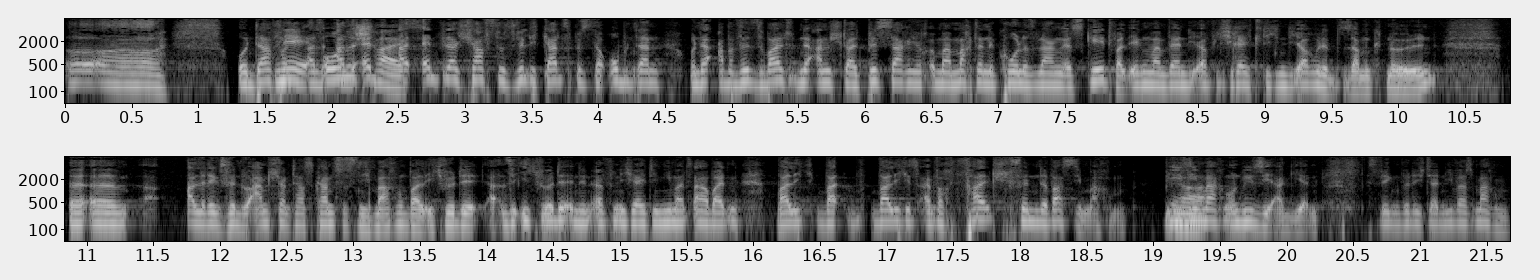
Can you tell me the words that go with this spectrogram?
äh, und davon, Nee, also, also ent, Scheiß. entweder schaffst du es wirklich ganz bis da oben dann, und da, aber sobald du in der Anstalt bist, sage ich auch immer, mach deine Kohle, solange es geht, weil irgendwann werden die öffentlich-rechtlichen die auch wieder zusammenknüllen. Äh, äh, allerdings, wenn du Anstand hast, kannst du es nicht machen, weil ich würde, also ich würde in den öffentlich-rechtlichen niemals arbeiten, weil ich, weil, weil ich es einfach falsch finde, was sie machen, wie Ja. sie machen und wie sie agieren. Deswegen würde ich da nie was machen.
